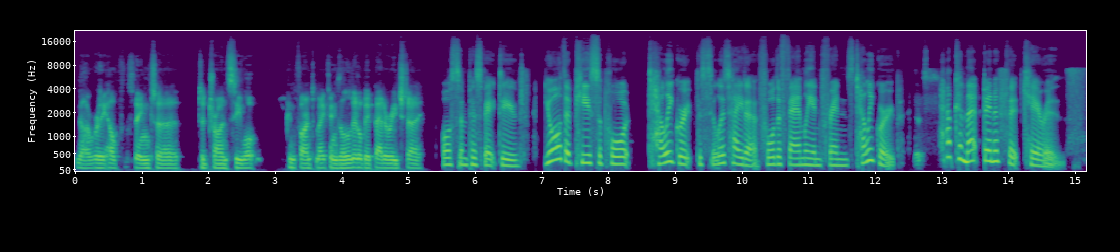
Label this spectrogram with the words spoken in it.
you know, a really helpful thing to to try and see what you can find to make things a little bit better each day. Awesome perspective. You're the peer support telegroup facilitator for the family and friends telegroup. Yes. How can that benefit carers?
